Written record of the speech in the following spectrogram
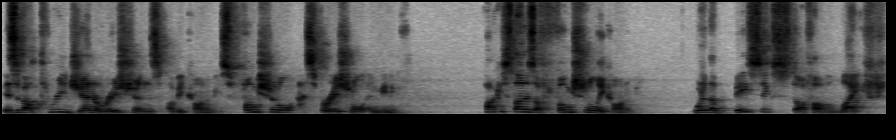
is about three generations of economies functional, aspirational, and meaningful. Pakistan is a functional economy where the basic stuff of life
